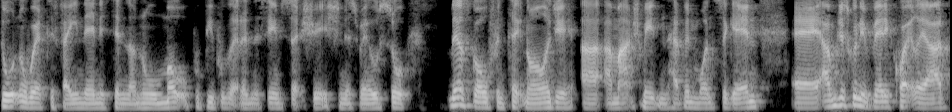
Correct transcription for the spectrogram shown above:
Don't know where to find anything. I know multiple people that are in the same situation as well. So there's golf and technology, a match made in heaven once again. Uh, I'm just going to very quickly add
